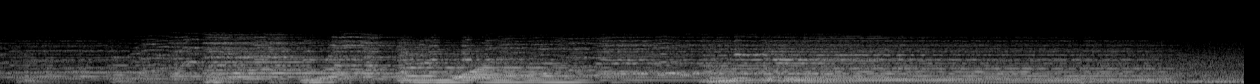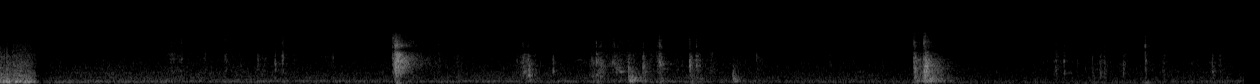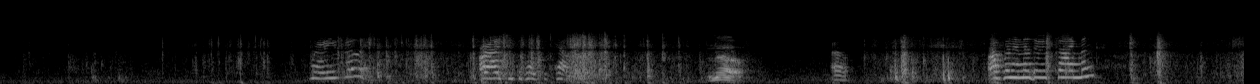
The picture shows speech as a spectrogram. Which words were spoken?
Are you going? Or aren't you supposed to tell me? No. Oh. Off on another assignment?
